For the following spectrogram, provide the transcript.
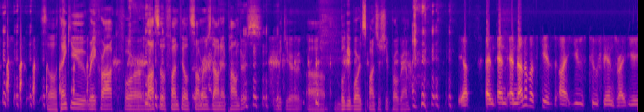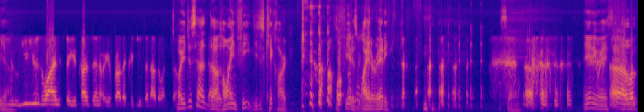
so thank you, Ray Kroc, for lots of fun-filled summers down at Pounders with your uh, boogie board sponsorship program. Yep. And and and none of us kids uh, use two fins, right? You Yeah. you you use one, so your cousin or your brother could use another one. So. Oh, you just had That uh, was- Hawaiian feet. You just kick hard. your feet is wide already. so, anyways, Uh, um, well-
